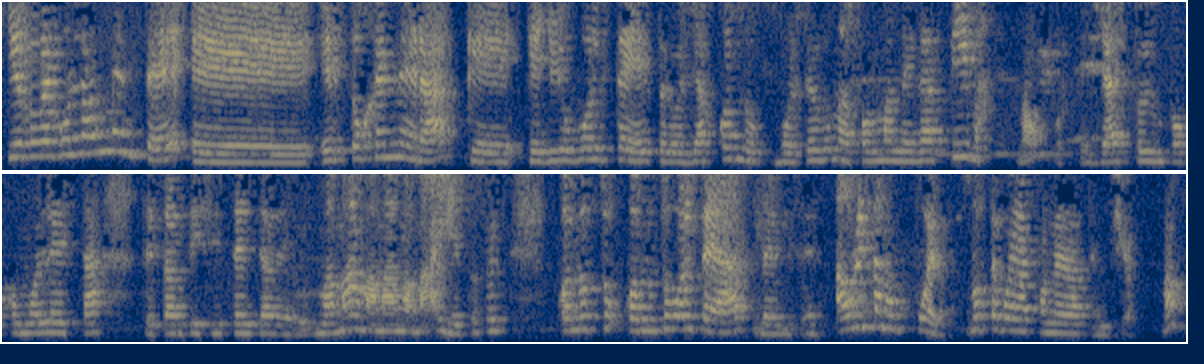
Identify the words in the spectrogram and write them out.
Y regularmente eh, esto genera que, yo voltee, pero ya cuando volteo de una forma negativa, ¿no? Porque ya estoy un poco molesta de tanta insistencia de mamá, mamá, mamá. Y entonces cuando tú, cuando tú volteas, le dices, ahorita no puedo, no te voy a poner atención, ¿no?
